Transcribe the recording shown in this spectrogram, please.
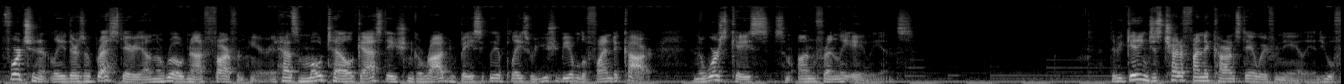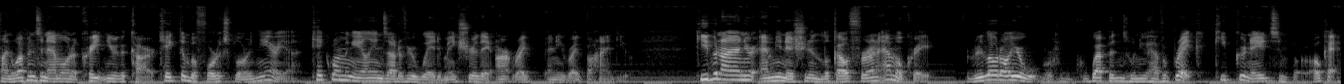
Fortunately, there's a rest area on the road not far from here. It has a motel, gas station, garage, and basically a place where you should be able to find a car. In the worst case, some unfriendly aliens. The beginning, just try to find a car and stay away from the aliens. You will find weapons and ammo in a crate near the car. Take them before exploring the area. Take roaming aliens out of your way to make sure they aren't right, any right behind you. Keep an eye on your ammunition and look out for an ammo crate. Reload all your weapons when you have a break. Keep grenades and. Okay.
